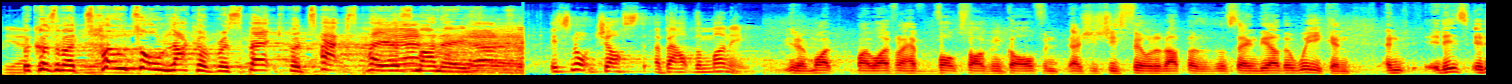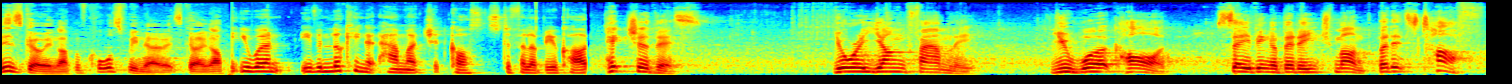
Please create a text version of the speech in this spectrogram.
yeah. because of a total lack of respect for taxpayers' yeah. money. Yeah. It's not just about the money. You know, my, my wife and I have a Volkswagen Golf, and actually she's filled it up, as I was saying the other week, and, and it, is, it is going up. Of course we know it's going up. You weren't even looking at how much it costs to fill up your car. Picture this. You're a young family. You work hard saving a bit each month, but it's tough.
